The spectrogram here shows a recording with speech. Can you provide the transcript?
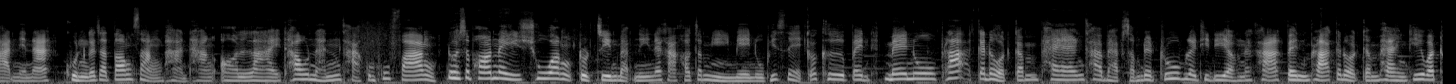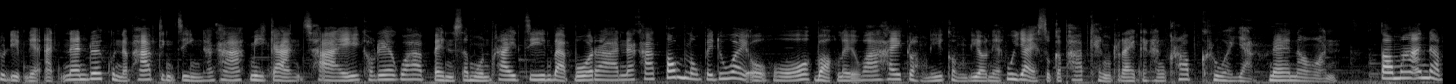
านเนี่ยนะ คุณก็จะต้องสั่งผ่านทางออนไลน์เท่านั้นค่ะ คุณผู้ฟัง โดยเฉพาะในช่วงตรุษจีนแบบนี้นะคะ เขาจะมีเมนูพิเศษก็คือเป็นเมนูพระกระโดดกำแพงค่ะ แบบสำเร็จรูปเลยทีเดียวนะคะ เป็น็นพระกระโดดกำแพงที่วัตถุดิบเนี่ยอัดแน่นด้วยคุณภาพจริง ๆนะคะ มีการใช้เขาเรียกว่าเป็นสมุนไพรจีนแบบโบราณนะคะ ต้มลงไปด้วยโอ้โห บอกเลยว่าให้กล่องนี้กล่องเดียวเนี่ยผู้ใหญ่สุขภาพแข็งแรงกันทั้งครอบครัวอย่างแน่นอน ต่อมาอันดับ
